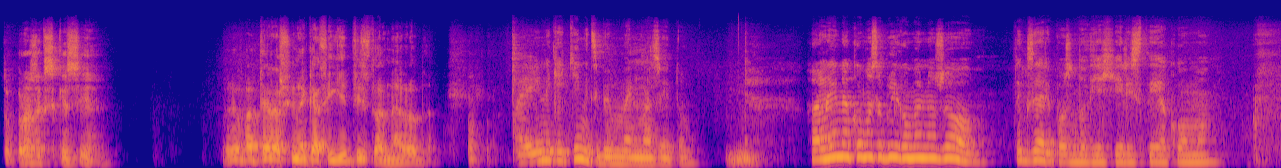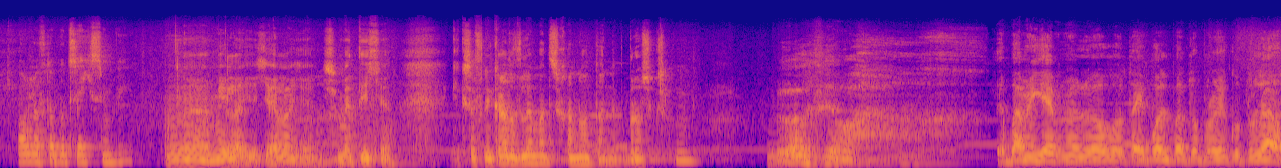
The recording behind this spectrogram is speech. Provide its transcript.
Το πρόσεξες κι εσύ, ε. Ρε, Ο πατέρας σου είναι καθηγητής στον έρωτα. Ε, είναι και εκείνη τσιμπημένη μαζί του. Αλλά είναι ακόμα σαν πληγωμένο ζώο. Δεν ξέρει πώς να το διαχειριστεί ακόμα. Όλο αυτό που της έχει συμβεί. Ναι, μίλαγε, γέλαγε, συμμετείχε. Και ξαφνικά το βλέμμα της χανότανε, την πρόσεξα. Ω Θεό. Δεν πάμε για ευνολόγο, τα υπόλοιπα το πρωί κουτουλάω.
